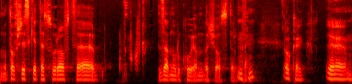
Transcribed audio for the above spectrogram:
no to wszystkie te surowce zanurkują do siostry. Tak? Mhm. Okej. Okay.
